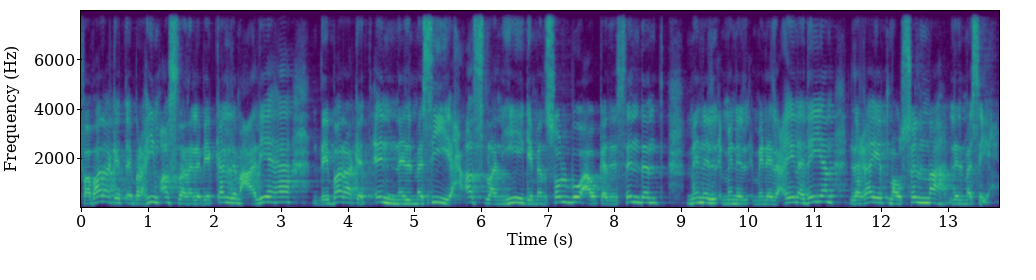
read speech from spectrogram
فبركة إبراهيم أصلا اللي بيتكلم عليها دي بركة إن المسيح أصلا يجي من صلبه أو كديسندنت من ال من ال من العيلة دي لغاية ما وصلنا للمسيح.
